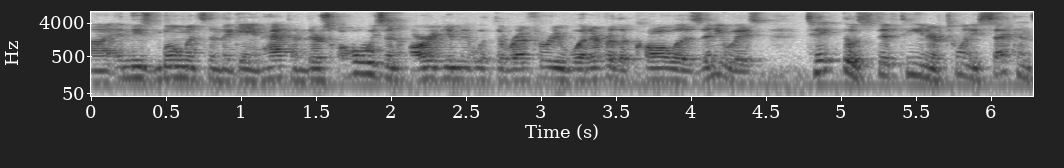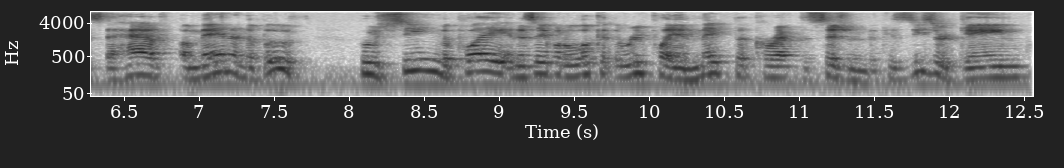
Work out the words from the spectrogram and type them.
uh, and these moments in the game happen. There's always an argument with the referee, whatever the call is, anyways. Take those 15 or 20 seconds to have a man in the booth who's seeing the play and is able to look at the replay and make the correct decision because these are game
